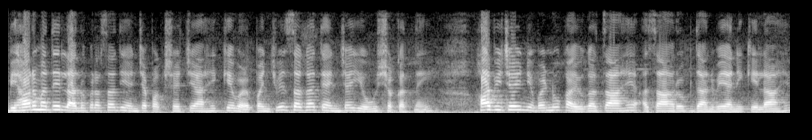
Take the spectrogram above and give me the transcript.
बिहारमध्ये लालू प्रसाद यांच्या पक्षाची आहे केवळ पंचवीस जागा त्यांच्या येऊ शकत नाही. हा विजय निवडणूक आयोगाचा आहे असा आरोप दानवे यांनी केला आहे.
